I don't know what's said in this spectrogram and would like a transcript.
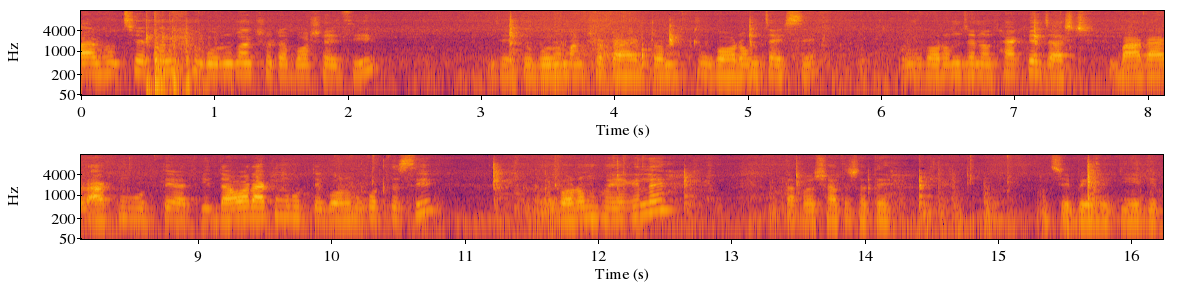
আর হচ্ছে এখন গরুর মাংসটা বসাইছি। যেহেতু গরুর মাংসটা একদম গরম চাইছে, গরম যেন থাকে জাস্ট বাড়ার আগ মুহূর্তে আর কি, দেওয়ার আগ মুহূর্তে গরম করতেছি। গরম হয়ে গেলে তারপর সাথে সাথে হচ্ছে বেড়ে দিয়ে দিব।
